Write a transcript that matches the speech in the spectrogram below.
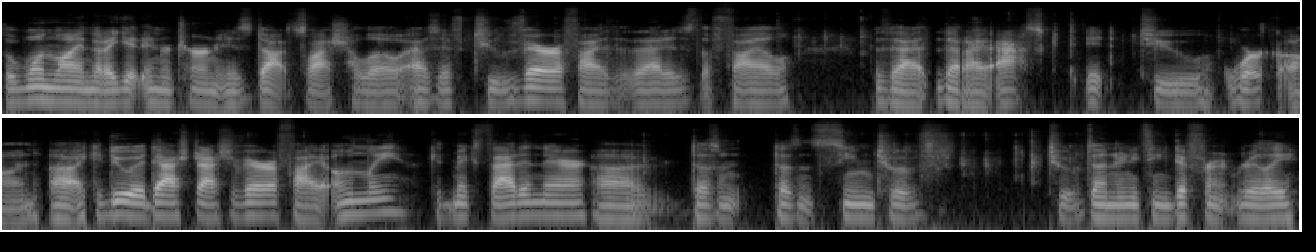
the one line that I get in return is dot slash hello as if to verify that that is the file that that I asked it to work on. Uh, I could do a dash dash verify only. Could mix that in there. Uh, doesn't doesn't seem to have to have done anything different really.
